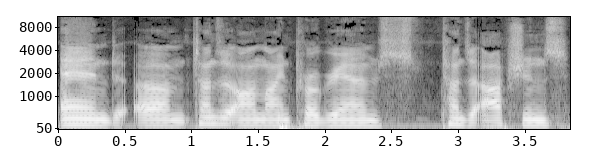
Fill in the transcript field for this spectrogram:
and um, tons of online programs, tons of options.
